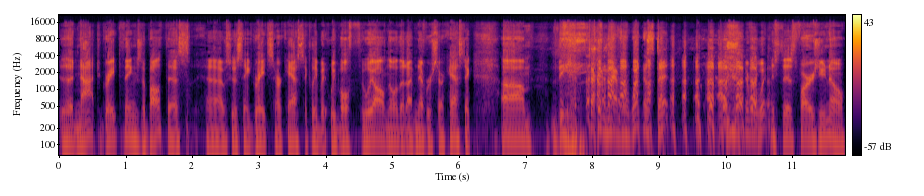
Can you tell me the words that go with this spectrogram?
the not great things about this, uh, I was going to say great sarcastically, but we both, we all know that I'm never sarcastic. Um, the I've never witnessed it. never witnessed it as far as you know.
